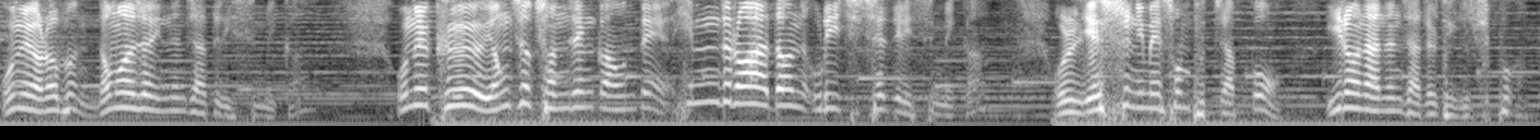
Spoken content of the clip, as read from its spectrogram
오늘 여러분 넘어져 있는 자들 있습니까? 오늘 그 영적 전쟁 가운데 힘들어하던 우리 지체들 있습니까? 오늘 예수님의 손 붙잡고 일어나는 자들 되길 축복합니다.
